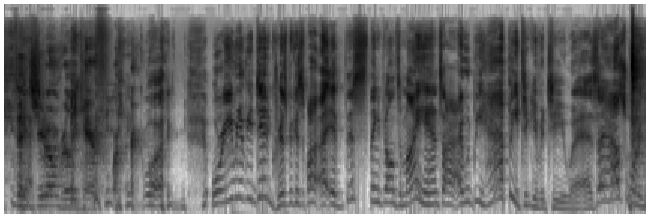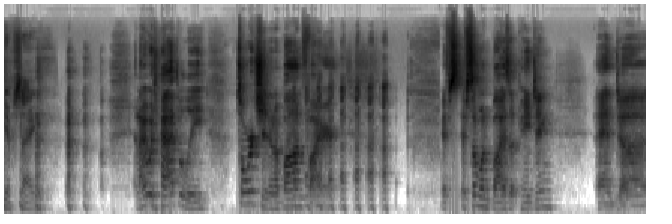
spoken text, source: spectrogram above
that you don't really care for. or even if you did, Chris, because if, I, if this thing fell into my hands, I, I, would be happy to give it to you as a housewarming gift, say. and I would happily torch it in a bonfire. if, if someone buys a painting and uh,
